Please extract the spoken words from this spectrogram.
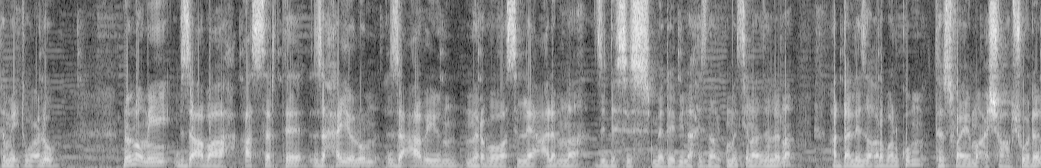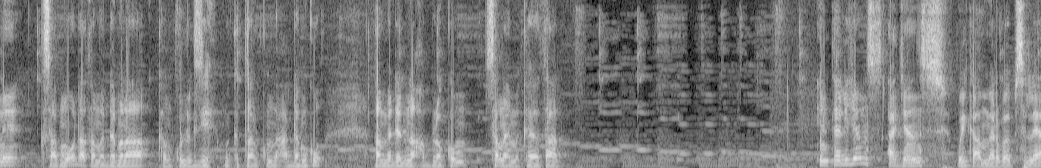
ከመይ ትውዕሉ? ንሎሚ ብዛዕባ ዓሰርተ ዝሓየሉን ዝዓበዩን መርበባ ስለይ ዓለምና ዝድስስ መደብ ኢና ሒዝናልኩም መፂና ዘለና። ኣዳልየ ዘቕርበልኩም ተስፋየ ማዕሾ ሃብሽ ክሳብ መወዳእታ መደብና ከም ኩሉ ግዜ ምክትታልኩም ንዓደምኩ። ኣብ መደብና ከብለኩም ሰናይ ምክትታል ኢንቴሊጀንስ ኣጀንስ ወይ ከዓ መርበብ ስለያ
